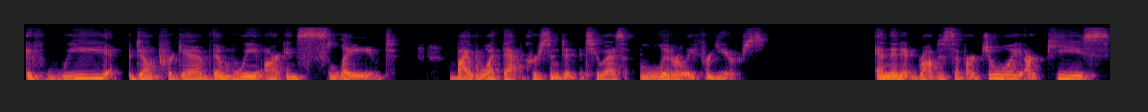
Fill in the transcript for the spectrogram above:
if we don't forgive, then we are enslaved by what that person did to us literally for years. And then it robs us of our joy, our peace.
